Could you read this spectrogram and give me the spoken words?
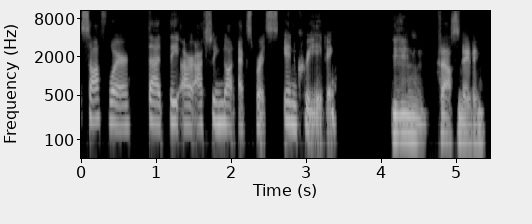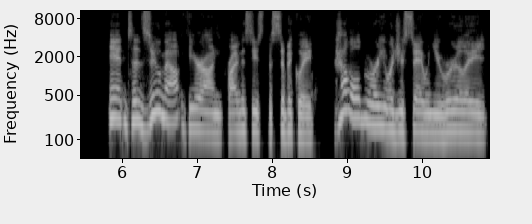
software that they are actually not experts in creating. Mm, fascinating. And to zoom out here on privacy specifically, how old were you, would you say, when you really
